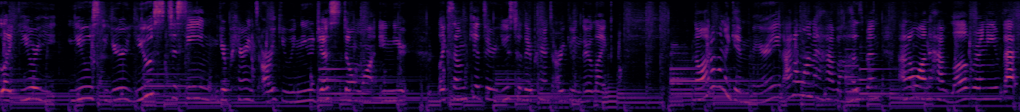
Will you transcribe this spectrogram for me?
like you're used you're used to seeing your parents argue and you just don't want and you're like some kids are used to their parents arguing. They're like no i don't want to get married. I don't want to have a husband. I don't want to have love or any of that.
